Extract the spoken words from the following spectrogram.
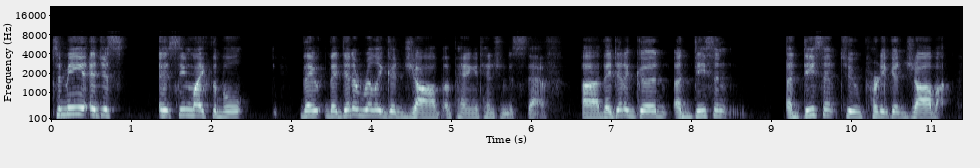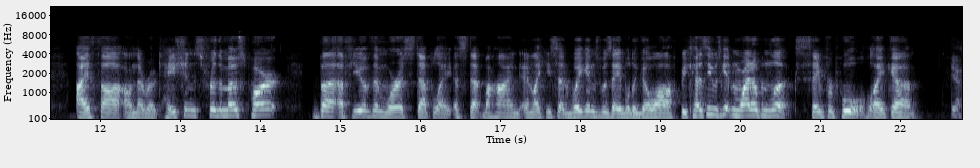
to me, it just it seemed like the Bull they they did a really good job of paying attention to Steph. Uh, they did a good, a decent a decent to pretty good job, I thought, on their rotations for the most part. But a few of them were a step late, a step behind, and like you said, Wiggins was able to go off because he was getting wide open looks. Same for Poole, like um, yeah.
